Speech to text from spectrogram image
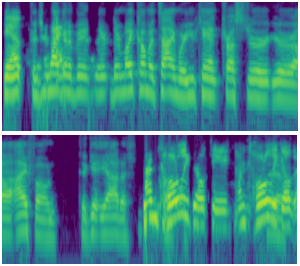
yep Because you're not going to be there. There might come a time where you can't trust your your uh, iPhone to get you out of. i'm totally guilty i'm totally Yeah. guilty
